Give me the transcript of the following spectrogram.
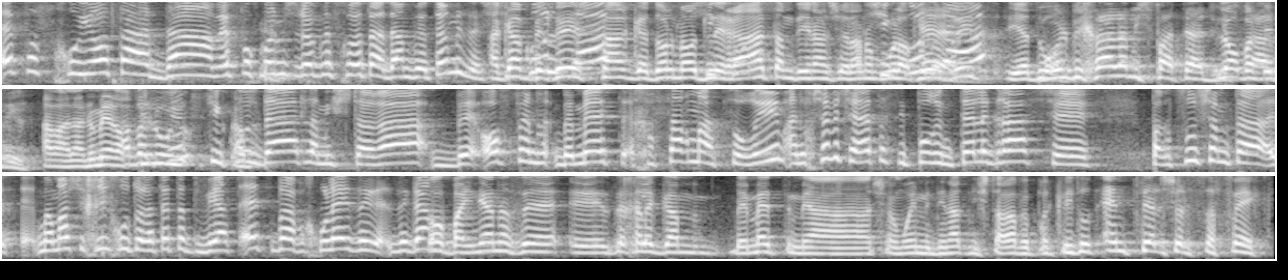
איפה זכויות האדם? איפה כל מי שדואג לזכויות האדם? ויותר מזה, אגב, שיקול בזה יש דעת- פער גדול מאוד שיקול- לרעת המדינה שלנו מול שיקול ארצות דעת- הברית, ידוע. מול בכלל המשפט לא, האדברסרי. אבל- אבל אני אומר, אבל אפילו... פוקס שיקול דעת למשטרה באופן באמת חסר מעצורים. אני חושבת שהיה את הסיפור עם טלגראס, שפרצו שם את ה... ממש הכריחו אותו לתת את הטביעת אצבע וכולי, זה, זה גם... לא, בעניין הזה, אה, זה חלק גם באמת מה שאומרים מדינת משטרה ופרקליטות, אין צל של ספק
